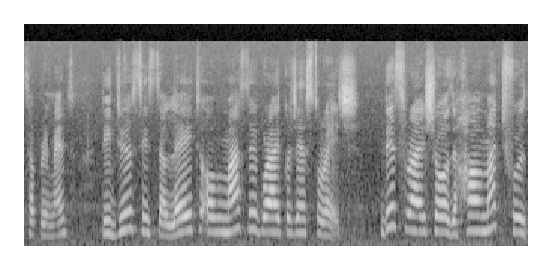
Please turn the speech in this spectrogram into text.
supplement reduces the rate of muscle glycogen storage. This slide shows how much food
